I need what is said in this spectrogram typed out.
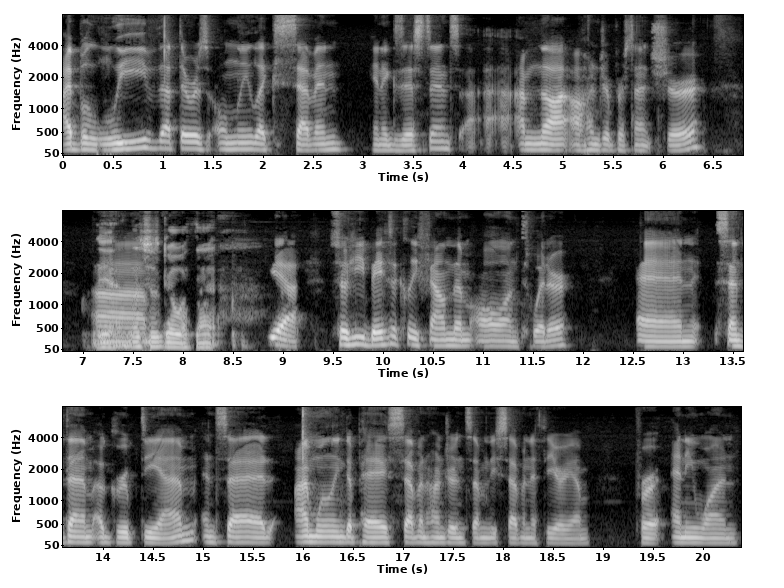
I believe that there was only like seven in existence. I, I'm not 100% sure. Yeah, let's Um, just go with that. Yeah. So he basically found them all on Twitter and sent them a group DM and said, I'm willing to pay 777 Ethereum for any one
